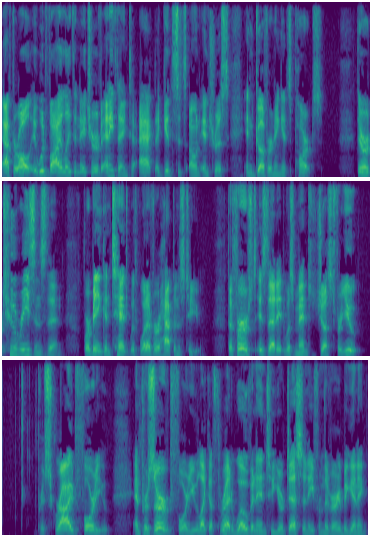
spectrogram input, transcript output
After all, it would violate the nature of anything to act against its own interests in governing its parts. There are two reasons, then, for being content with whatever happens to you. The first is that it was meant just for you, prescribed for you, and preserved for you like a thread woven into your destiny from the very beginning.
